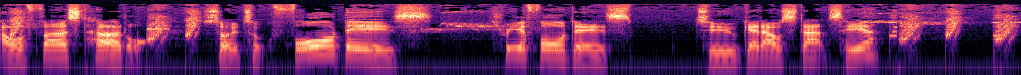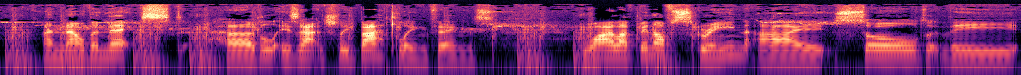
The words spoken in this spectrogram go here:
our first hurdle. So it took four days, three or four days, to get our stats here. And now the next hurdle is actually battling things. While I've been off screen, I sold the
